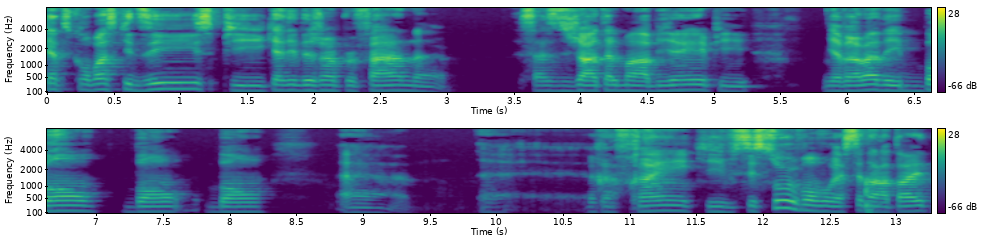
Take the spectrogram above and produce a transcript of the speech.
quand tu comprends ce qu'ils disent, puis quand t'es déjà un peu fan, ça se digère tellement bien, puis il y a vraiment des bons, bons, bons euh, refrains qui, c'est sûr, vont vous rester dans la tête.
